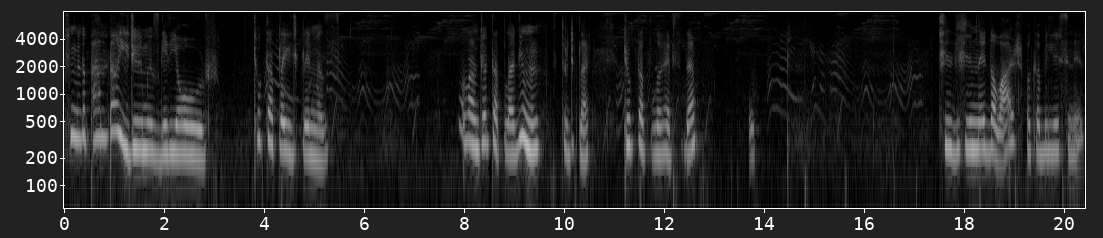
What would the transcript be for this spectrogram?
Şimdi de pembe ayıcığımız geliyor. Çok tatlı ayıcıklarımız. Allah'ım çok tatlılar değil mi çocuklar? Çok tatlı hepsi de. Çizgi filmleri de var. Bakabilirsiniz.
